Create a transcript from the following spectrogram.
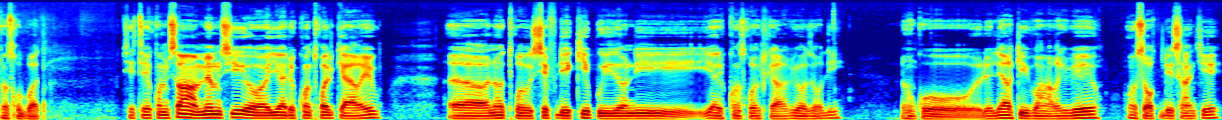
notre boîte. C'était comme ça, même s'il il y a des contrôles qui arrivent. Euh, notre chef d'équipe, ils ont dit il y a le contrôle qui arrive aujourd'hui. Donc, le l'air qui vont arriver, on sort des sentiers.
